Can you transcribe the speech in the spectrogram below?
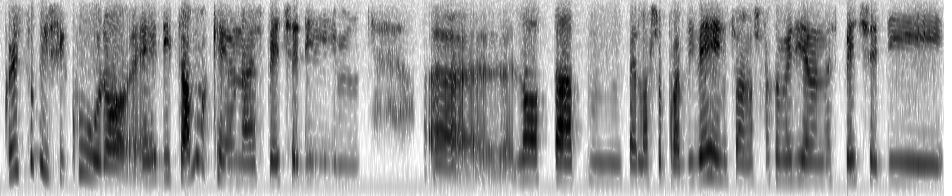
Questo di sicuro, diciamo che è una specie di eh, lotta mh, mm, per la sopravvivenza, non so come dire, una specie di,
